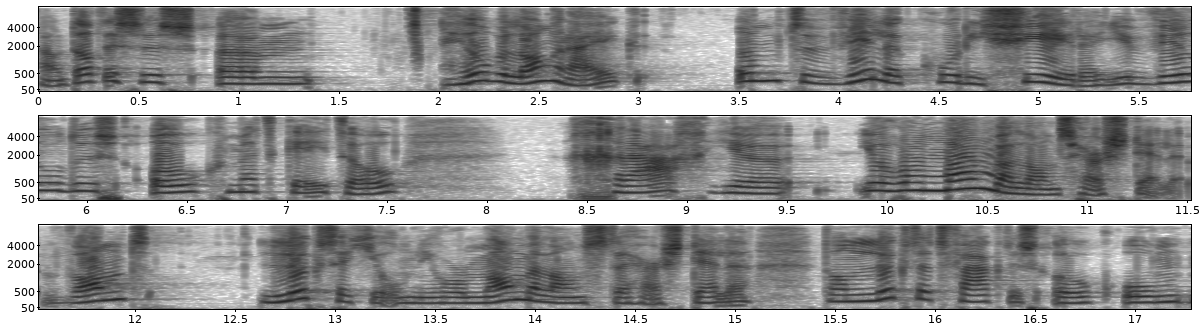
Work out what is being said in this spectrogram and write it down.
Nou, dat is dus um, heel belangrijk om te willen corrigeren. Je wil dus ook met keto graag je, je hormoonbalans herstellen. Want lukt het je om die hormoonbalans te herstellen, dan lukt het vaak dus ook om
